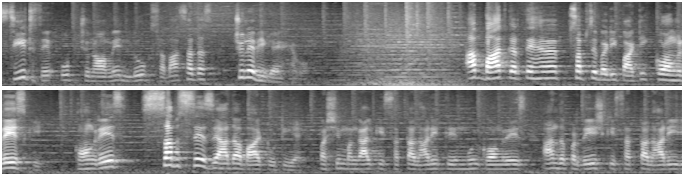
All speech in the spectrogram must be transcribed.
सीट से उपचुनाव में लोकसभा सदस्य चुने भी गए हैं वो। अब बात करते हैं सबसे बड़ी पार्टी, कांग्रेस की। कांग्रेस सबसे ज़्यादा बार टूटी है। पश्चिम बंगाल की सत्ताधारी तृणमूल कांग्रेस, आंध्र प्रदेश की सत्ताधारी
